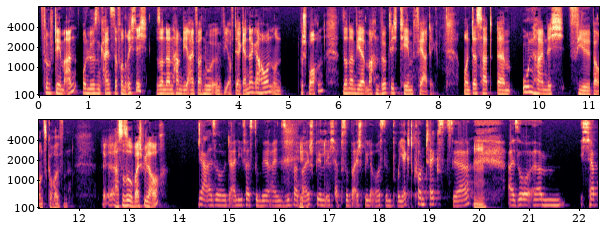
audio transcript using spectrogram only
fünf Themen an und lösen keins davon richtig, sondern haben die einfach nur irgendwie auf die Agenda gehauen und besprochen, sondern wir machen wirklich Themen fertig. Und das hat ähm, unheimlich viel bei uns geholfen. Äh, hast du so Beispiele auch? Ja, also da lieferst du mir ein super Beispiel. Ich habe so Beispiele aus dem Projektkontext. Ja, mhm. also ähm, ich habe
